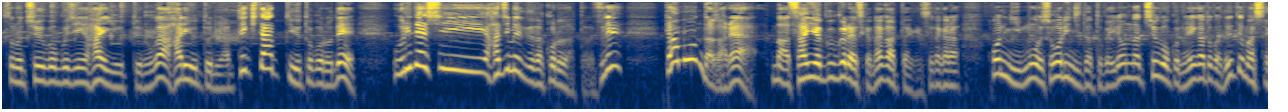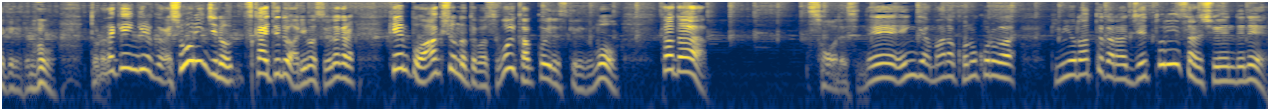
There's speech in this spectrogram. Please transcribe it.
その中国人俳優っていうのがハリウッドにやってきたっていうところで、売り出し始めてた頃だったんですね。だもんだから、まあ3役ぐらいしかなかったわけですよ。だから本人も少林寺だとかいろんな中国の映画とか出てましたけれども、どれだけ演技力が少林寺の使い手ではありますよ。だから憲法アクションだとかすごいかっこいいですけれども、ただ、そうですね、演技はまだこの頃は微妙だったから、ジェットリーさん主演でね、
